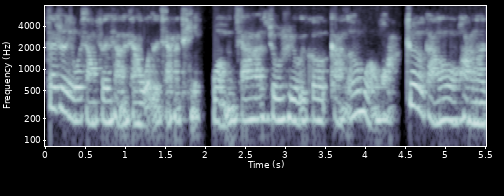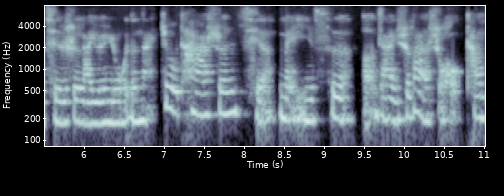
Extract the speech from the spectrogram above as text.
在这里，我想分享一下我的家庭，我们家。就是有一个感恩文化，这个感恩文化呢，其实是来源于我的奶。就她生前每一次，呃，家里吃饭的时候，她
